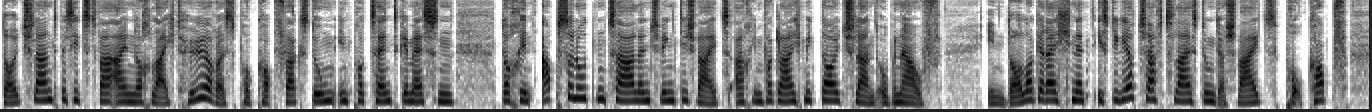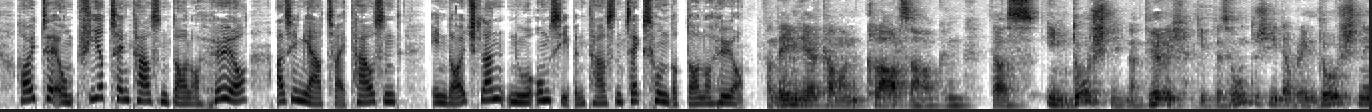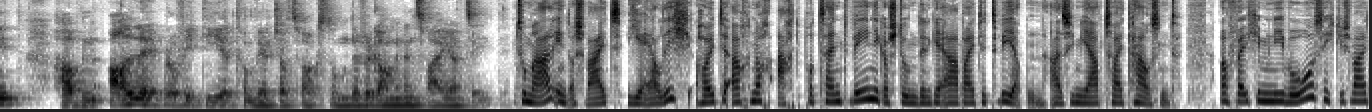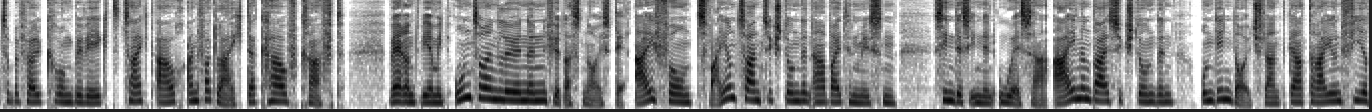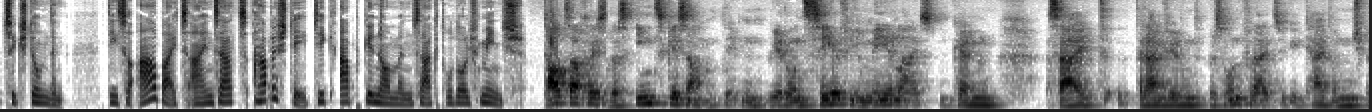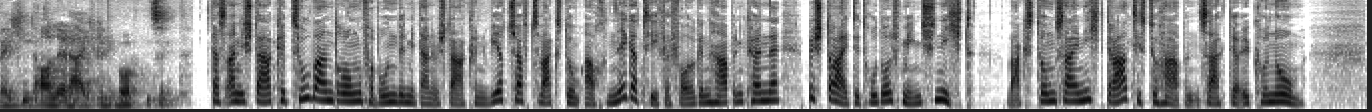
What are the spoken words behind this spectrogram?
Deutschland besitzt zwar ein noch leicht höheres Pro-Kopf-Wachstum in Prozent gemessen, doch in absoluten Zahlen schwingt die Schweiz auch im Vergleich mit Deutschland obenauf. In Dollar gerechnet ist die Wirtschaftsleistung der Schweiz pro Kopf heute um 14.000 Dollar höher als im Jahr 2000, in Deutschland nur um 7.600 Dollar höher. Von dem her kann man klar sagen, dass im Durchschnitt, natürlich gibt es Unterschiede, aber im Durchschnitt haben alle profitiert vom Wirtschaftswachstum der vergangenen zwei Jahrzehnte. Zumal in der Schweiz jährlich heute auch noch 8% weniger Stunden gearbeitet werden als im Jahr 2000. Auf welchem Niveau sich die Schweizer Bevölkerung bewegt, zeigt auch ein Vergleich der Kaufkraft. Während wir mit unseren Löhnen für das neueste iPhone 22 Stunden arbeiten müssen, sind es in den USA 31 Stunden und in Deutschland gar 43 Stunden. Dieser Arbeitseinsatz habe stetig abgenommen, sagt Rudolf Minsch. Tatsache ist, dass insgesamt eben wir uns sehr viel mehr leisten können seit der Einführung der Personenfreizügigkeit und entsprechend alle reicher geworden sind. Dass eine starke Zuwanderung verbunden mit einem starken Wirtschaftswachstum auch negative Folgen haben könne, bestreitet Rudolf Minsch nicht. Wachstum sei nicht gratis zu haben, sagt der Ökonom.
